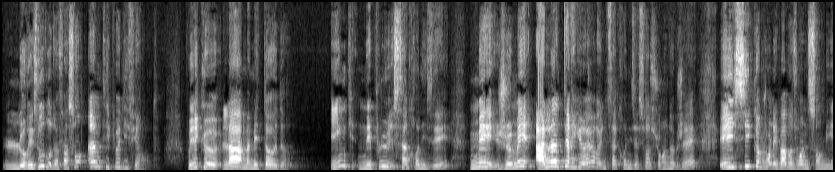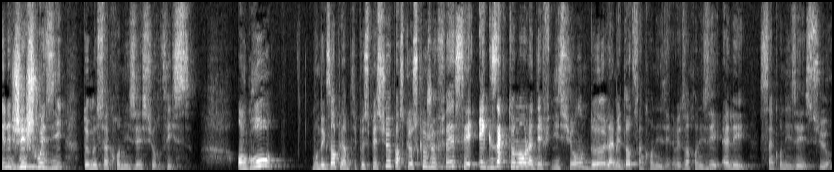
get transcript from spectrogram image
le résoudre de façon un petit peu différente. Vous voyez que là ma méthode Inc n'est plus synchronisée mais je mets à l'intérieur une synchronisation sur un objet et ici comme j'en ai pas besoin de 100 000 j'ai choisi de me synchroniser sur this. En gros mon exemple est un petit peu spécieux parce que ce que je fais c'est exactement la définition de la méthode synchronisée. La méthode synchronisée elle est synchronisée sur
